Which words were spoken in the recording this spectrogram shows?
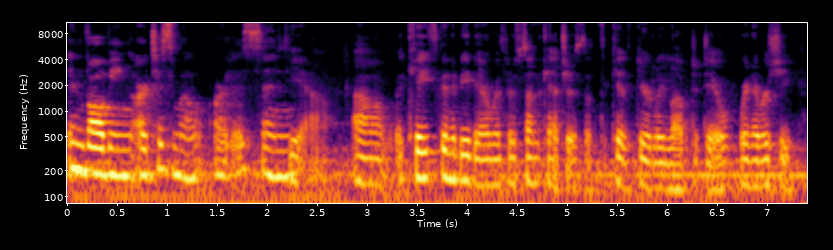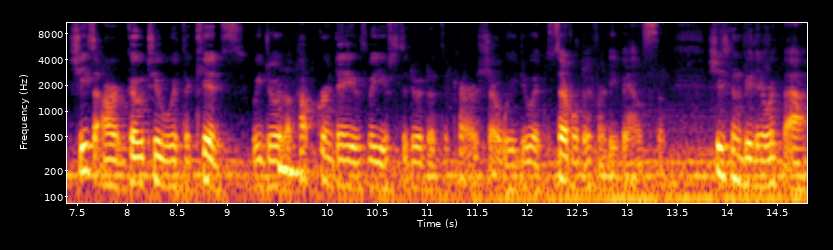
involving artissimo artists and Yeah. Um, Kate's going to be there with her sun catchers that the kids dearly love to do. Whenever she, she's our go-to with the kids. We do it at Popcorn Days. We used to do it at the car show. We do it at several different events. And she's going to be there with that.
